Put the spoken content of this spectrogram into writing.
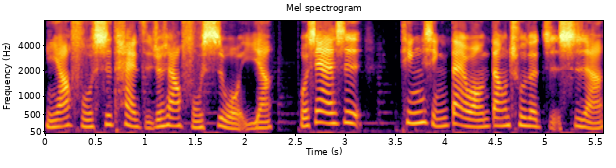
你要服侍太子，就像服侍我一样。我现在是听行大王当初的指示啊，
